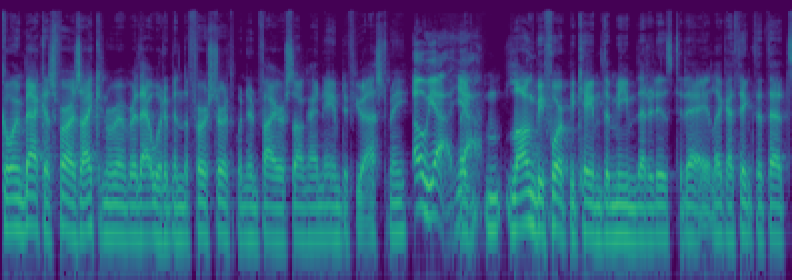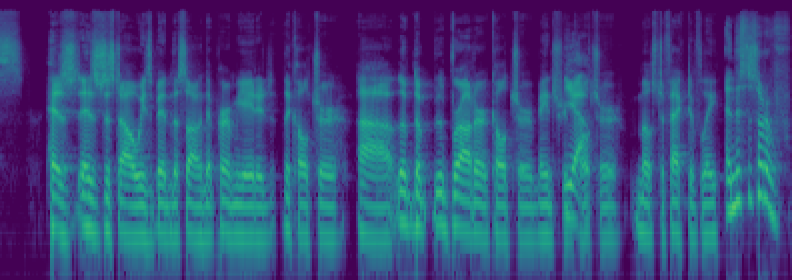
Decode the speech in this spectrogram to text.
going back as far as I can remember, that would have been the first Earth, Wind, and Fire song I named if you asked me. Oh, yeah, Like, yeah. m- long before it became the meme that it is today. Like, I think that that's has has just always been the song that permeated the culture, uh, the, the, the broader culture, mainstream Yeah. culture most effectively. And this is sort of,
